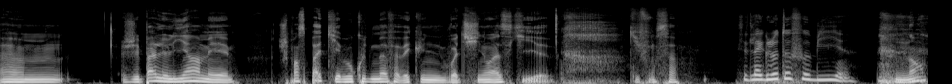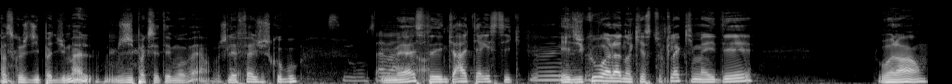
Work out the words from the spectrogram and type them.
Euh, j'ai pas le lien, mais je pense pas qu'il y ait beaucoup de meufs avec une voix chinoise qui, euh, qui font ça. C'est de la glottophobie. Non, parce que je dis pas du mal. Je dis pas que c'était mauvais. hein. Je l'ai fait jusqu'au bout. C'est bon, ça va. mais c'était une caractéristique. Et du coup, voilà, donc il y a ce truc-là qui m'a aidé. Voilà, hein.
